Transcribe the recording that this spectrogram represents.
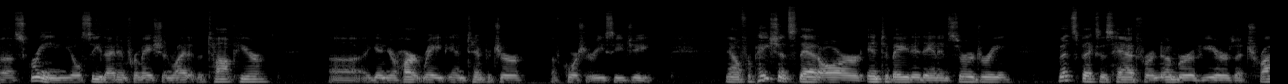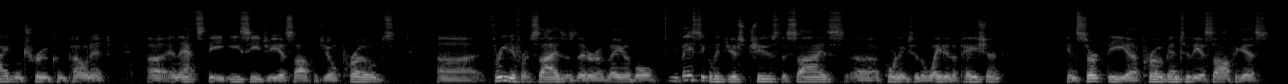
uh, screen, you'll see that information right at the top here. Uh, again, your heart rate and temperature, of course, your ECG. Now, for patients that are intubated and in surgery, VetSpecs has had for a number of years a tried and true component, uh, and that's the ECG esophageal probes. Uh, three different sizes that are available. You basically just choose the size uh, according to the weight of the patient, insert the uh, probe into the esophagus,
